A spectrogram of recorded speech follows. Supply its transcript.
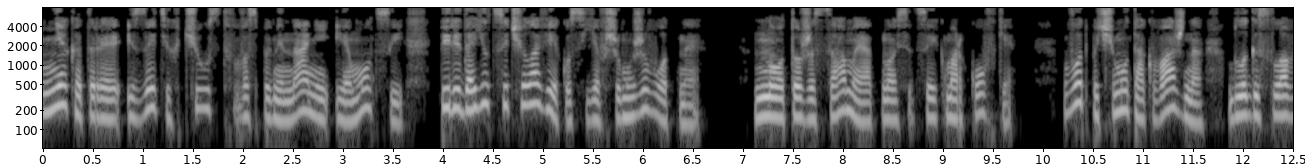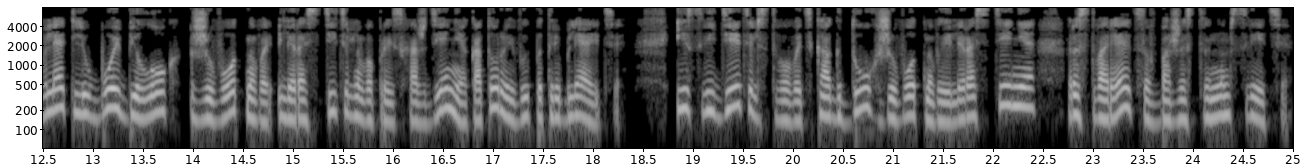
Некоторые из этих чувств, воспоминаний и эмоций передаются человеку, съевшему животное. Но то же самое относится и к морковке. Вот почему так важно благословлять любой белок животного или растительного происхождения, который вы потребляете, и свидетельствовать, как дух животного или растения растворяется в божественном свете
